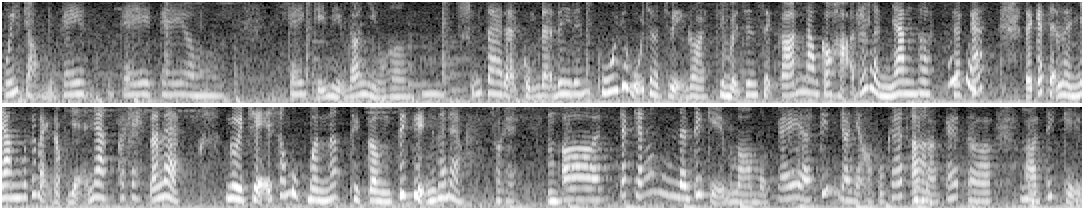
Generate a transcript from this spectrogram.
quý trọng những cái cái cái um, cái kỷ niệm đó nhiều hơn. Ừ. chúng ta đã cũng đã đi đến cuối cái buổi trò chuyện rồi thì Mỹ Trinh sẽ có năm câu hỏi rất là nhanh thôi cho cách để cách trả lời nhanh với các bạn độc giả nha. Okay. đó là người trẻ sống một mình á, thì cần tiết kiệm như thế nào? Ok Ừ. Uh, chắc chắn nên tiết kiệm uh, một cái uh, tip nho nhỏ của Cát khi à. mà Cát uh, ừ. uh, tiết kiệm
